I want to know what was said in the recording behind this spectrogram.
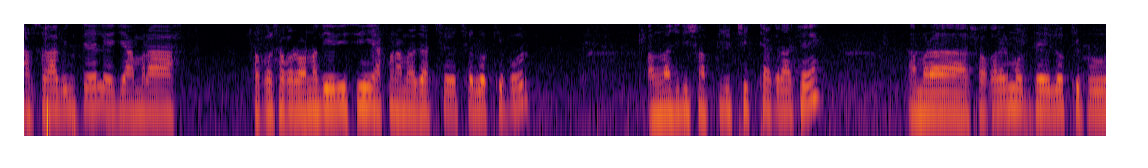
আর সয়াবিন তেল এই যে আমরা সকাল সকাল রওনা দিয়ে দিছি। এখন আমরা যাচ্ছি হচ্ছে লক্ষ্মীপুর। আল্লাহ যদি সব কিছু ঠিকঠাক রাখে আমরা সকালের মধ্যে লক্ষ্মীপুর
